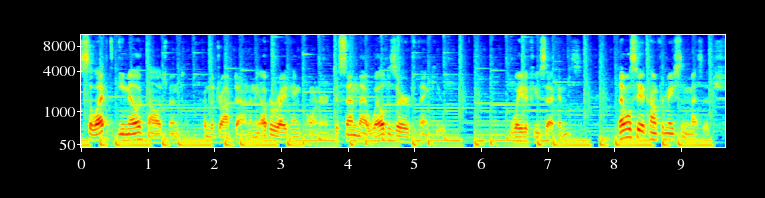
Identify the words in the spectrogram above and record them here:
Select Email Acknowledgement from the drop-down in the upper right-hand corner to send that well-deserved thank you. Wait a few seconds. Then we'll see a confirmation message.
